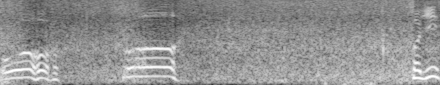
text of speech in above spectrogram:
Wow. Wow. Chodzi?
